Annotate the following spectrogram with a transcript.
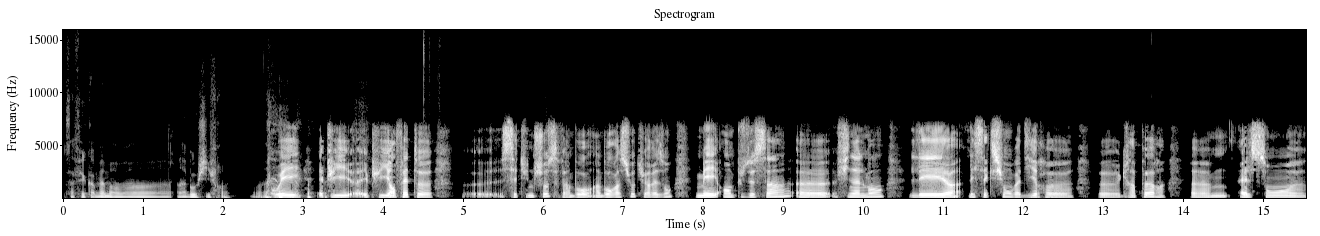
Ça fait quand même un, un- un beau chiffre. Oui, et puis, et puis en fait, euh, euh, c'est une chose, ça fait un bon, ratio, tu as raison, mais en plus de ça, euh, finalement, les, sections, on va dire, grimpeurs, elles sont,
